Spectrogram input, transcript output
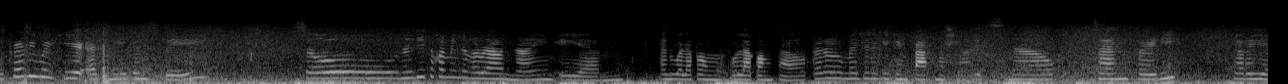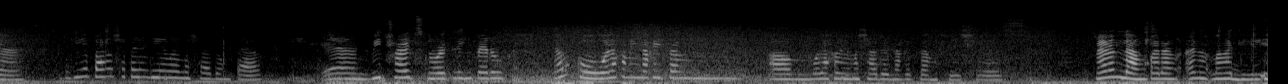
So currently we're here at Megan's Bay. So, nandito kami ng around 9 a.m. And wala pang, wala pang tao. Pero medyo nagiging pack na siya. It's now 10.30. Pero yeah, nagiging pack na siya pero hindi naman masyadong pack. And we tried snorkeling pero ewan ko, wala kaming nakitang um, wala kami masyado nakitang fishes. Meron lang, parang, ano, mga dili.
